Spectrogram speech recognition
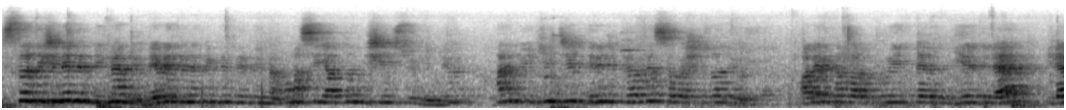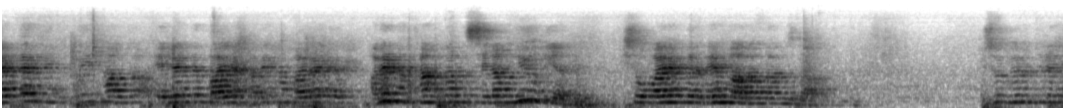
Strateji nedir bilmem diyor. Devlet yönetmek nedir bilmem. Ama size yaptığım bir şeyi söyleyeyim diyor. Hani bu ikinci, birinci Körfez Savaşı'nda diyor. Amerikalılar Kuveyt'te girdiler. İlerlerken Kuveyt halkı ellerinde bayrak, Amerikan bayrağı, Amerikan tanklarını selamlıyordu ya diyor. İşte o bayrakları benim de adamlarımız da. Biz o görüntüleri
